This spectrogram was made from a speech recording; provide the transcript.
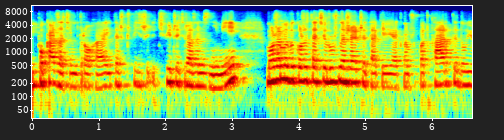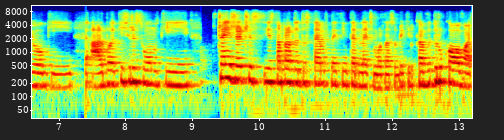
i pokazać im trochę i też ćwiczyć, ćwiczyć razem z nimi. Możemy wykorzystać różne rzeczy, takie jak na przykład karty do jogi albo jakieś rysunki. Część rzeczy jest naprawdę dostępnych w internecie, można sobie kilka wydrukować,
